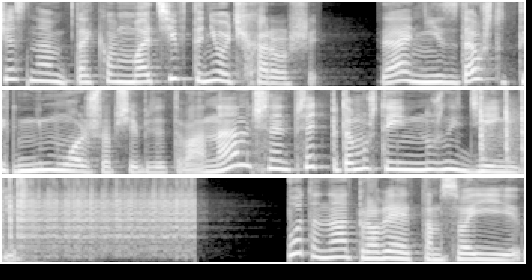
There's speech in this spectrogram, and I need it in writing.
честно, такой мотив-то не очень хороший. Да, не из-за того, что ты не можешь вообще без этого. Она начинает писать, потому что ей нужны деньги. Вот она отправляет там свои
